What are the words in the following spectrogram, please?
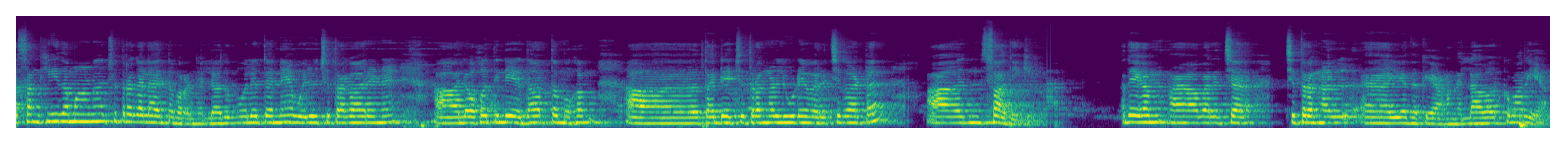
സംഗീതമാണ് ചിത്രകല എന്ന് പറഞ്ഞല്ലോ. അതുപോലെ തന്നെ ഒരു ചിത്രകാരന് ലോകത്തിന്റെ യഥാർത്ഥ മുഖം തന്റെ ചിത്രങ്ങളിലൂടെ വരച്ചു കാട്ടാൻ സാധിക്കും. അദ്ദേഹം വരച്ച ചിത്രങ്ങൾ ഏതൊക്കെയാണെന്ന് എല്ലാവർക്കും അറിയാം.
